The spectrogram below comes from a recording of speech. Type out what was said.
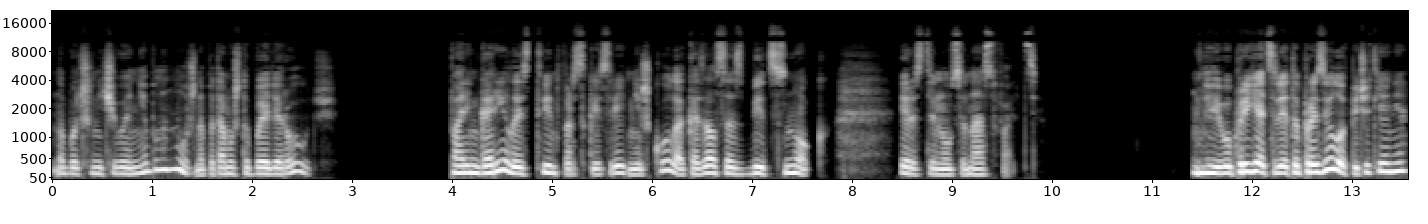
Но больше ничего и не было нужно, потому что Белли Роуч Парень горилла из Твинфордской средней школы оказался сбит с ног и растянулся на асфальте. Для его приятеля это произвело впечатление.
